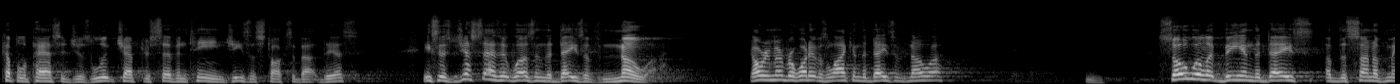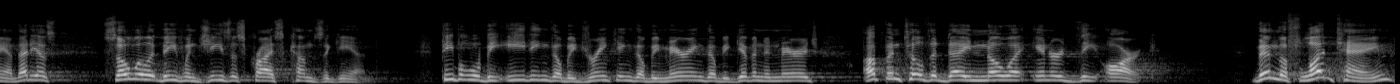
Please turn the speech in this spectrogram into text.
a couple of passages. Luke chapter 17, Jesus talks about this. He says, just as it was in the days of Noah. Y'all remember what it was like in the days of Noah? So will it be in the days of the Son of Man. That is, so will it be when Jesus Christ comes again. People will be eating, they'll be drinking, they'll be marrying, they'll be given in marriage up until the day Noah entered the ark. Then the flood came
